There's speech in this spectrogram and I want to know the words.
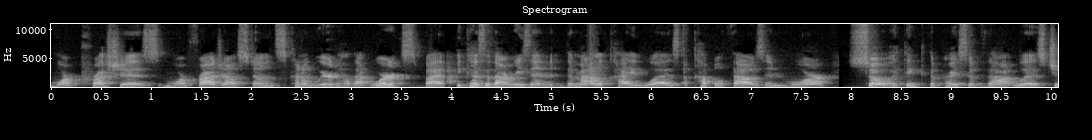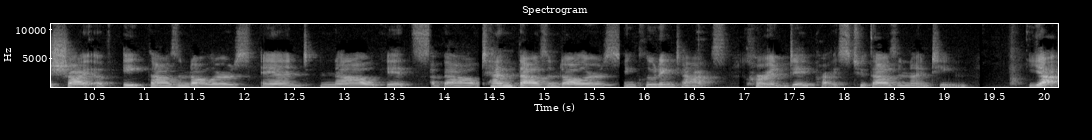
more precious, more fragile stones. It's kind of weird how that works, but because of that reason, the malachite was a couple thousand more. So I think the price of that was just shy of $8,000 and now it's about $10,000 including tax current day price, 2019. Yeah,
